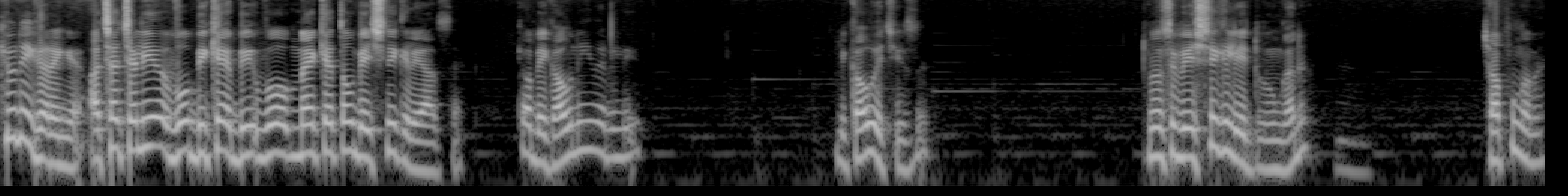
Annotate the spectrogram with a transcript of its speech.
क्यों नहीं करेंगे? अच्छा चलिए वो बिके बि, वो मैं कहता हूँ बेचने के लिए आज से। क्या बिकाऊ नहीं मेरे लिए? बिकाऊ है चीज़। मैं उसे बेचने के लिए दूँगा ना? छापूँगा मैं।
